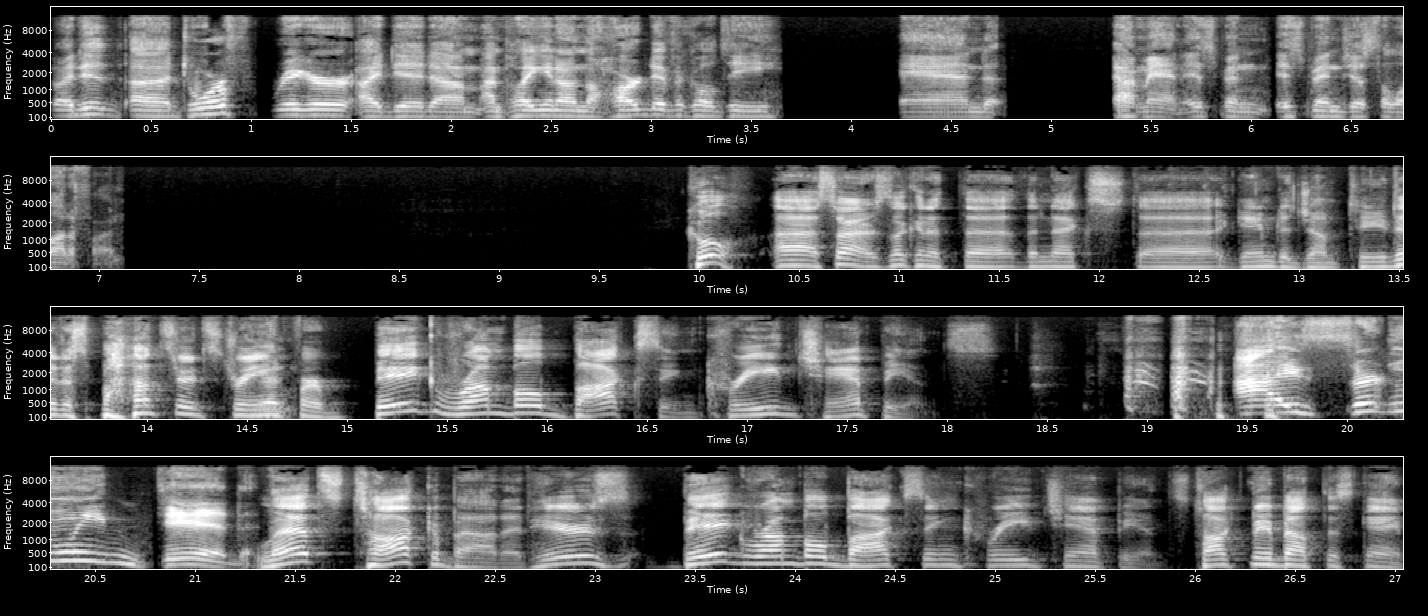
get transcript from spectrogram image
So I did uh, dwarf rigger. I did. Um, I'm playing it on the hard difficulty, and ah, man, it's been it's been just a lot of fun. Cool. Uh, sorry, I was looking at the the next uh, game to jump to. You did a sponsored stream Good. for Big Rumble Boxing Creed Champions. I certainly did. Let's talk about it. Here's Big Rumble Boxing Creed Champions. Talk to me about this game.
